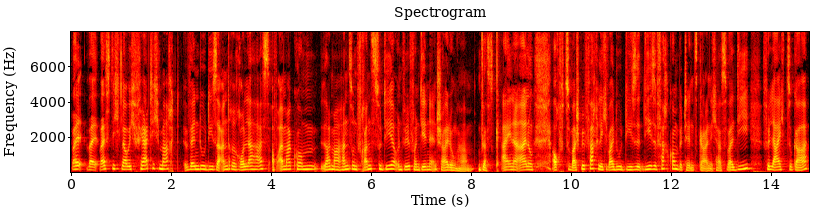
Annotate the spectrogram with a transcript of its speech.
weil, weil, weil es dich, glaube ich, fertig macht, wenn du diese andere Rolle hast. Auf einmal kommen, sag mal, Hans und Franz zu dir und will von dir eine Entscheidung haben. Und du hast keine Ahnung, auch zum Beispiel fachlich, weil du diese, diese Fachkompetenz gar nicht hast, weil die vielleicht sogar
